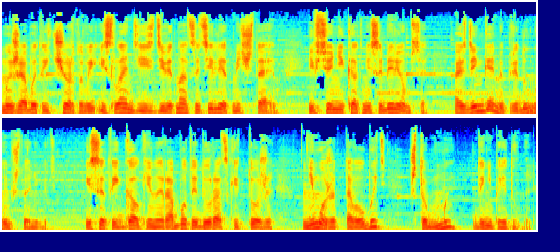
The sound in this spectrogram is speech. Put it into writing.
Мы же об этой чертовой Исландии с 19 лет мечтаем, и все никак не соберемся. А с деньгами придумаем что-нибудь. И с этой Галкиной работой дурацкой тоже. Не может того быть, чтобы мы да не придумали.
